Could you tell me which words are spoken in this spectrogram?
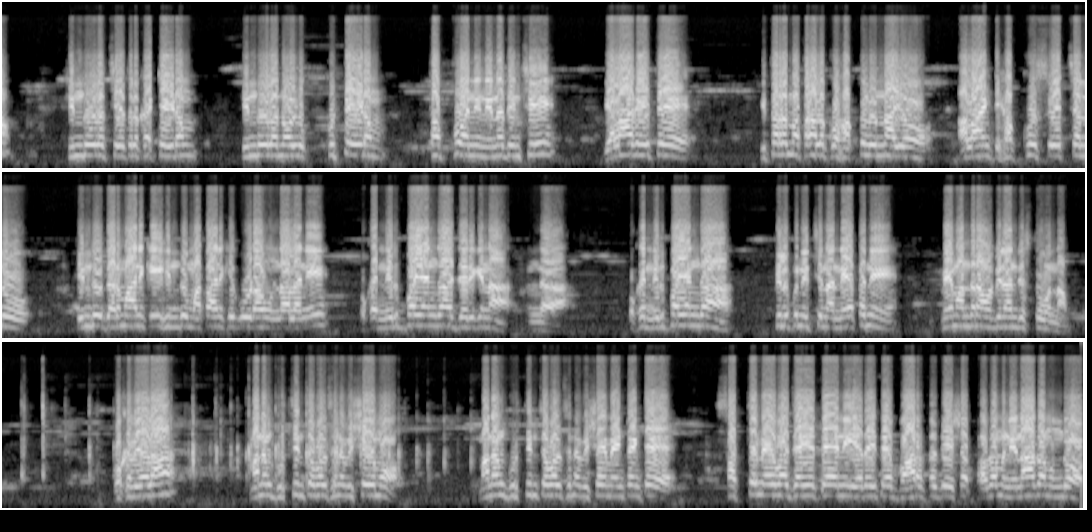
హిందువుల చేతులు కట్టేయడం హిందువుల నోళ్ళు కుట్టేయడం తప్పు అని నినదించి ఎలాగైతే ఇతర మతాలకు హక్కులు ఉన్నాయో అలాంటి హక్కు స్వేచ్ఛలు హిందూ ధర్మానికి హిందూ మతానికి కూడా ఉండాలని ఒక నిర్భయంగా జరిగిన ఒక నిర్భయంగా పిలుపునిచ్చిన నేతని మేమందరం అభినందిస్తూ ఉన్నాం. ఒకవేళ మనం గుర్తించవలసిన విషయమో మనం గుర్తించవలసిన విషయం ఏంటంటే సత్యమేవ జయతే అని ఏదైతే భారతదేశ ప్రథమ నినాదం ఉందో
